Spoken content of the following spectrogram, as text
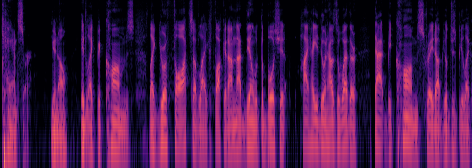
cancer, you know? It like becomes like your thoughts of like, fuck it, I'm not dealing with the bullshit. Hi, how you doing? How's the weather? That becomes straight up. You'll just be like,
